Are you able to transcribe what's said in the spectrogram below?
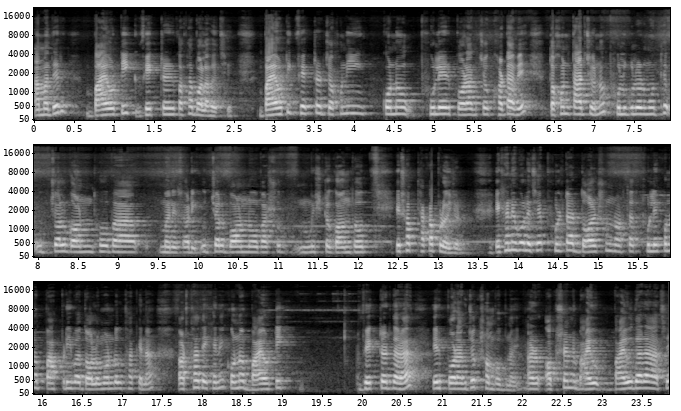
আমাদের বায়োটিক ভেক্টরের কথা বলা হয়েছে। বায়োটিক ভেক্টর যখনই কোনো ফুলের পরাগযোগ ঘটাবে, তখন তার জন্য ফুলগুলোর মধ্যে উজ্জ্বল গন্ধ বা মানে সরি উজ্জ্বল বর্ণ বা সুমিষ্ট গন্ধ, এসব থাকা প্রয়োজন। এখানে বলেছে ফুলটার দলশূন্য, অর্থাৎ ফুলে কোনো পাপড়ি বা দলমণ্ডল থাকে না, অর্থাৎ এখানে কোনো বায়োটিক ভেক্টর দ্বারা এর পরাগযোগ সম্ভব নয়। আর অপশান বায়ু বায়ু দ্বারা আছে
